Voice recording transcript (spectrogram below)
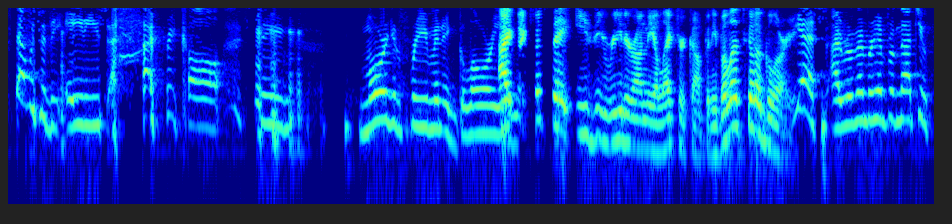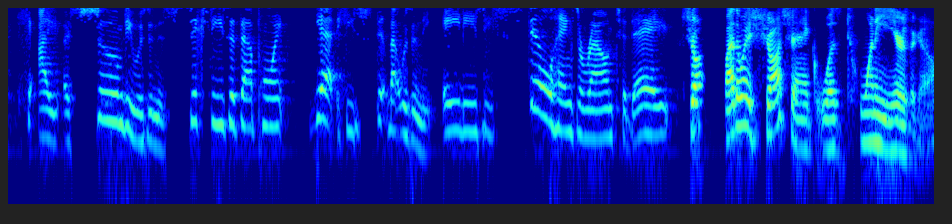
That was in the 80s. I recall seeing Morgan Freeman in Glory. I, I could say Easy Reader on the Electric Company, but let's go Glory. Yes, I remember him from that too. He- I assumed he was in his 60s at that point. Yet he's still that was in the 80s. He still hangs around today. Shaw- by the way, Shawshank was 20 years ago.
